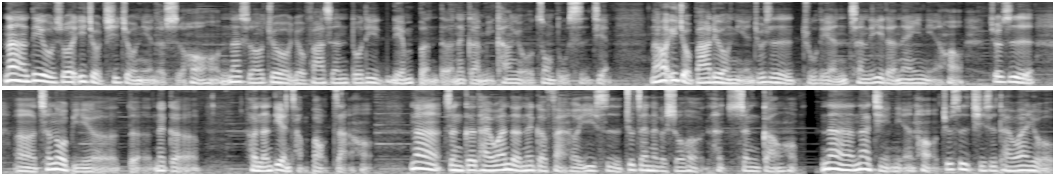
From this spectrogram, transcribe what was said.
那例如说一九七九年的时候哈，那时候就有发生多地联苯的那个米糠油中毒事件。然后，一九八六年就是主联成立的那一年，哈，就是呃，车诺比尔的那个核能电厂爆炸，哈，那整个台湾的那个反核意识就在那个时候很升高，哈。那那几年哈，就是其实台湾有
